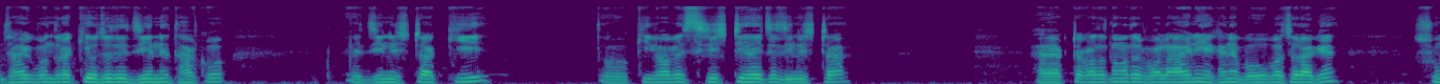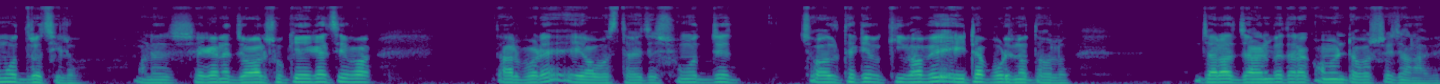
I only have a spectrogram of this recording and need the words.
যাই বন্ধুরা, কেউ যদি জেনে থাকো এই জিনিসটা কি, তো কীভাবে সৃষ্টি হয়েছে জিনিসটা। হ্যাঁ একটা কথা তোমাদের বলা হয়নি, এখানে বহু বছর আগে সমুদ্র ছিল। মানে সেখানে জল শুকিয়ে গেছে বা তারপরে এই অবস্থা হয়েছে। সমুদ্রের জল থেকে কীভাবে এইটা পরিণত হলো, যারা জানবে তারা কমেন্ট অবশ্যই জানাবে।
